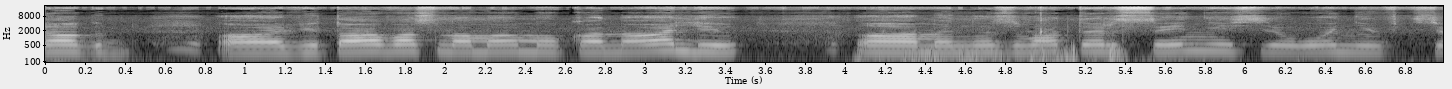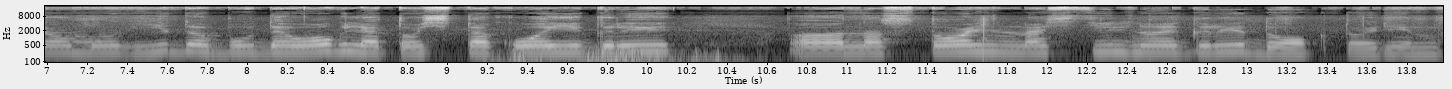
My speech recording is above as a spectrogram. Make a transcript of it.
Так, вітаю вас на моєму каналі. Мене звати Арсеній. Сьогодні в цьому відео буде огляд ось такої гри настоль, настільної гри Докторінг.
